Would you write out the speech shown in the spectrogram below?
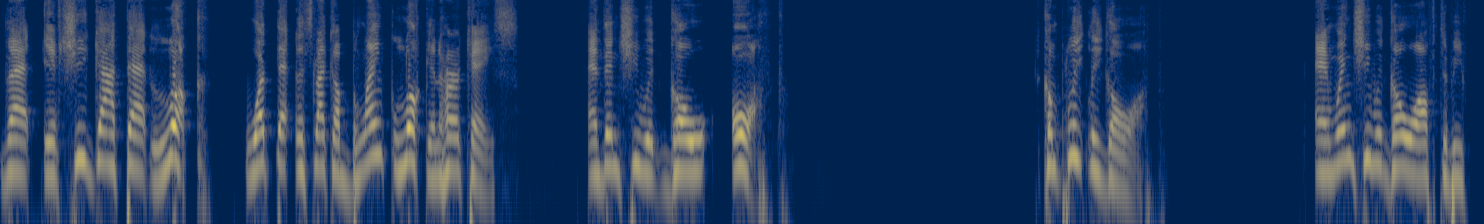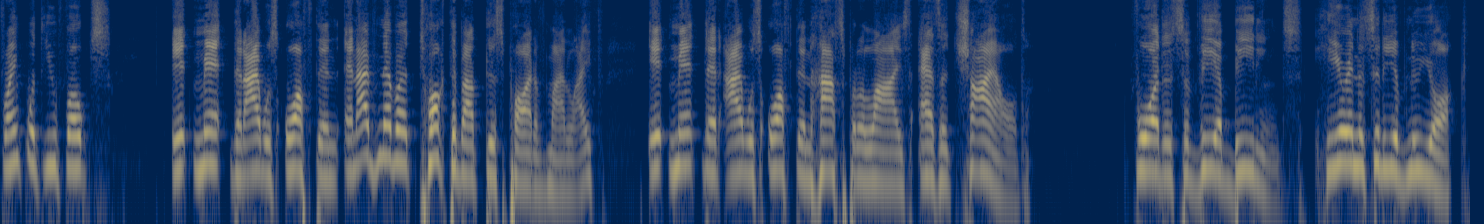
that if she got that look, what that it's like a blank look in her case, and then she would go off. Completely go off. And when she would go off, to be frank with you folks, it meant that I was often, and I've never talked about this part of my life, it meant that I was often hospitalized as a child for the severe beatings here in the city of New York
